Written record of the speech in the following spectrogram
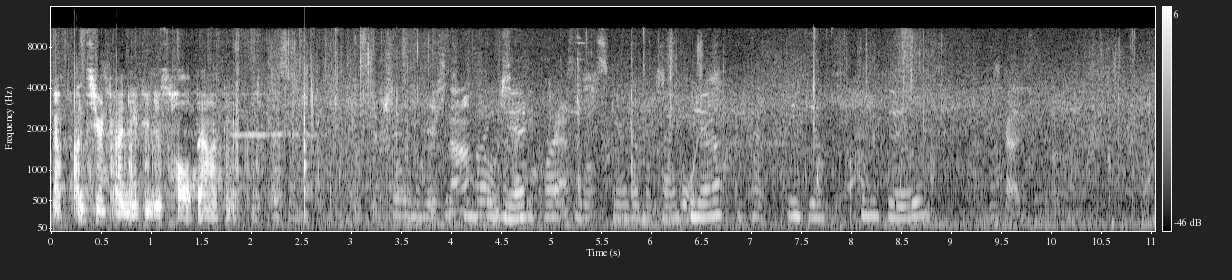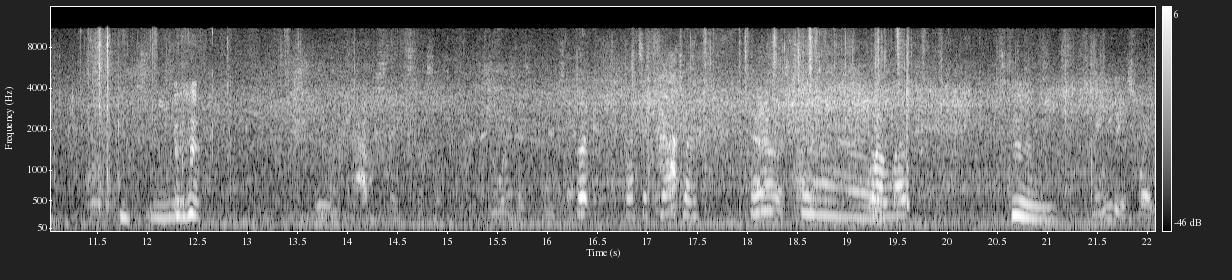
Yep, Once you're done, you can just halt down at the end. Yeah. Yeah. Thank you. Thank you. Look, that's a. Hmm. Or a lope. Maybe it's wait.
